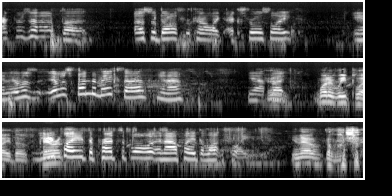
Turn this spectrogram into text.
actors in it, but us adults were kind of like extras, like. And it was it was fun to make though, you know. Yeah, but what did we play? The you parents. played the principal and I played the lunch lady. You know, the lunch. lady.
